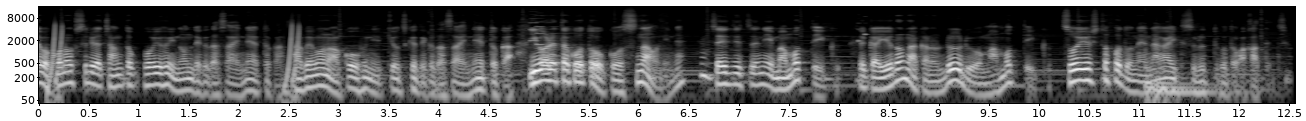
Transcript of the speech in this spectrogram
えばこの薬はちゃんとこういうふうに飲んでくださいねとか食べ物はこういうふうに気をつけてくださいねとか言われたことをこう素直にね誠実に守っていく。それから世の中のルールを守っていく。そういう人ほどね長生きするってことが分かってるんですよ。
